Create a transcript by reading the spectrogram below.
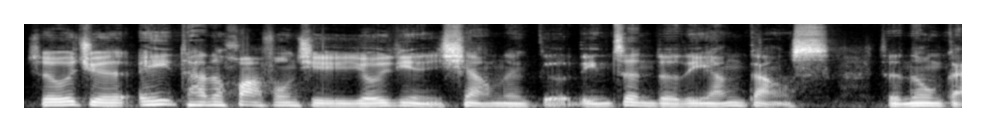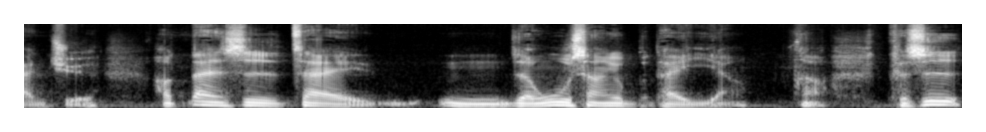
所以我觉得，哎，他的画风其实有一点像那个林正德的 Young Guns 的那种感觉。好，但是在嗯人物上又不太一样。啊，可是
